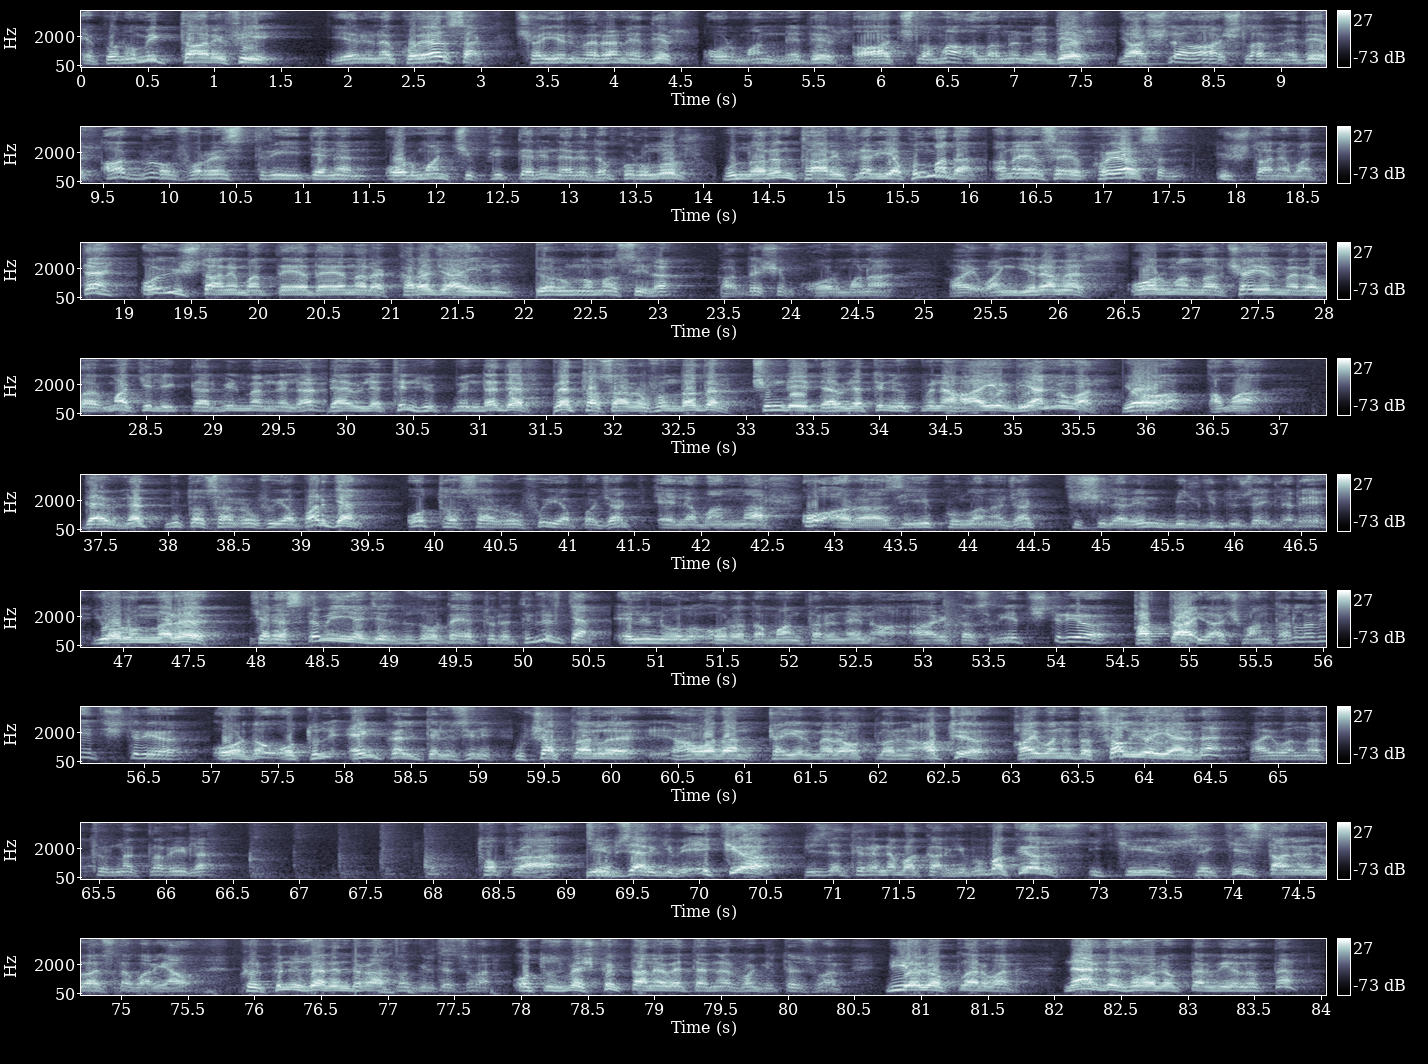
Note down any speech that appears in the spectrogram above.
ekonomik tarifi yerine koyarsak çayırmera nedir? Orman nedir? Ağaçlama alanı nedir? Yaşlı ağaçlar nedir? Agroforestry denen orman çiftlikleri nerede kurulur? Bunların tarifleri yapılmadan anayasaya koyarsın üç tane madde. O üç tane maddeye dayanarak Karacahil'in yorumlamasıyla kardeşim ormana hayvan giremez. Ormanlar, çayır meralar, makilikler bilmem neler devletin hükmündedir ve tasarrufundadır. Şimdi devletin hükmüne hayır diyen mi var? Yok ama devlet bu tasarrufu yaparken o tasarrufu yapacak elemanlar, o araziyi kullanacak kişilerin bilgi düzeyleri, yorumları, kereste mi yiyeceğiz biz orada et üretilirken? Elin oğlu orada mantarın en harikasını yetiştiriyor. Hatta ilaç mantarları yetiştiriyor. Orada otun en kalitelisini uçaklarla havadan çayır mera otlarını atıyor. Hayvanı da salıyor yerden. Hayvanlar tırnaklarıyla toprağa cibzer gibi ekiyor. Biz de trene bakar gibi bakıyoruz. 208 tane üniversite var ya. 40'ın üzerinde rahat fakültesi var. 35-40 tane veteriner fakültesi var. Biyologlar var. Nerede zoologlar, biyologlar?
